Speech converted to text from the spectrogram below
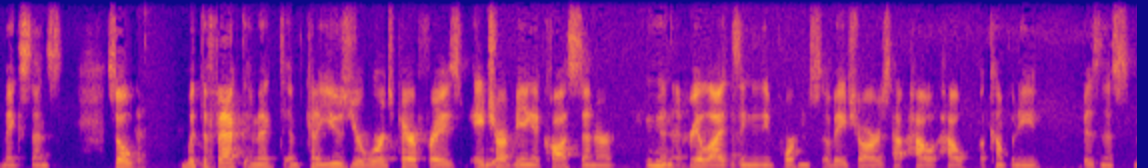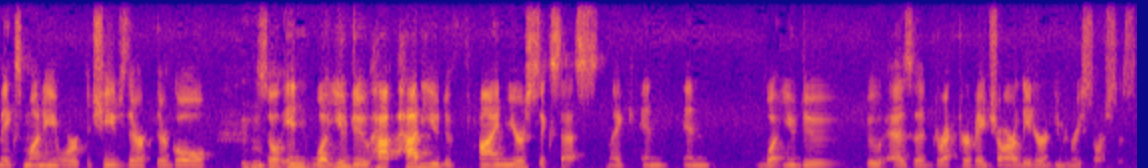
makes sense. So, with the fact, and kind of use your words, paraphrase HR being a cost center, mm-hmm. and then realizing the importance of HR is how, how, how a company business makes money or achieves their, their goal. Mm-hmm. So in what you do, how, how do you define your success, like in, in what you do as a director of HR, leader in human resources?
